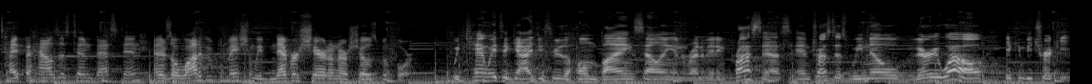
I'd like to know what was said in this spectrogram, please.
type of houses to invest in, and there's a lot of information we've never shared on our shows before. We can't wait to guide you through the home buying, selling, and renovating process. And trust us, we know very well it can be tricky,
